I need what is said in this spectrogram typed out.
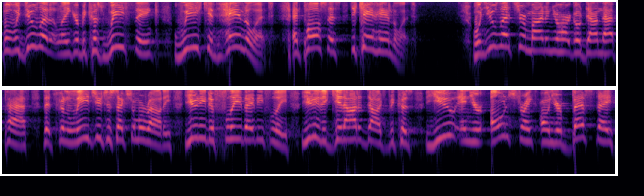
but we do let it linger because we think we can handle it. And Paul says, you can't handle it. When you let your mind and your heart go down that path that's going to lead you to sexual morality, you need to flee, baby, flee. You need to get out of Dodge because you, in your own strength, on your best day,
